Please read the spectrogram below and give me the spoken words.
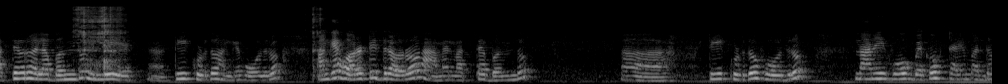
ಅತ್ತೆಯವರು ಎಲ್ಲ ಬಂದು ಇಲ್ಲಿ ಟೀ ಕುಡಿದು ಹಾಗೆ ಹೋದರು. ಹಾಗೆ ಹೊರಟಿದ್ರು ಅವರು, ಆಮೇಲೆ ಮತ್ತೆ ಬಂದು ಟೀ ಕುಡಿದು ಹೋದರು. ನಾನೀಗ ಹೋಗಬೇಕು, ಟೈಮ್ ಬಂದು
